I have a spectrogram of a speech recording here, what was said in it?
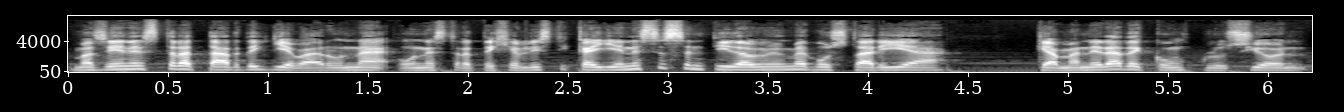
más bien es tratar de llevar una, una estrategia holística y en ese sentido a mí me gustaría que a manera de conclusión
